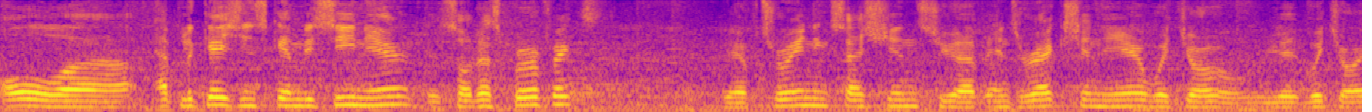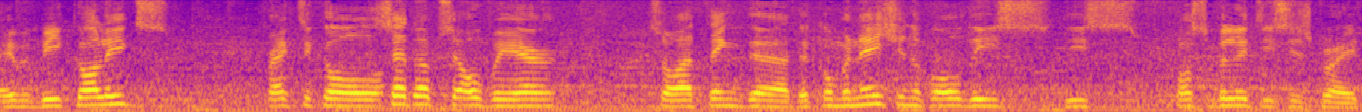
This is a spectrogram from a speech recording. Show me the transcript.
All uh, applications can be seen here, so that's perfect. You have training sessions, you have interaction here with your, with your ABB colleagues, practical setups over here. So I think the, the combination of all these, these possibilities is great.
